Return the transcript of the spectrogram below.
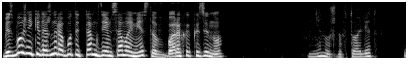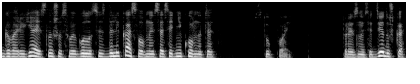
Безбожники должны работать там, где им самое место, в барах и казино. «Мне нужно в туалет», — говорю я и слышу свой голос издалека, словно из соседней комнаты. «Ступай», — произносит дедушка.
